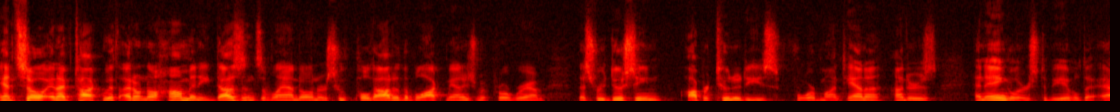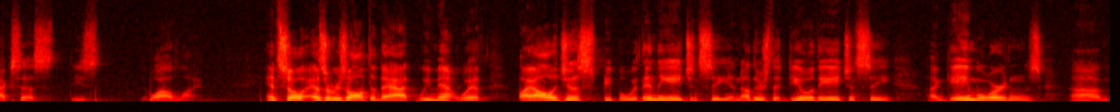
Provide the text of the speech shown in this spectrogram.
And so, and I've talked with I don't know how many dozens of landowners who've pulled out of the block management program that's reducing opportunities for Montana hunters and anglers to be able to access these wildlife. And so, as a result of that, we met with biologists, people within the agency, and others that deal with the agency, uh, game wardens, um,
